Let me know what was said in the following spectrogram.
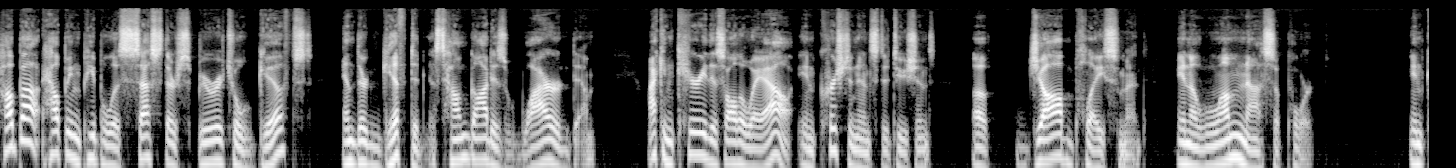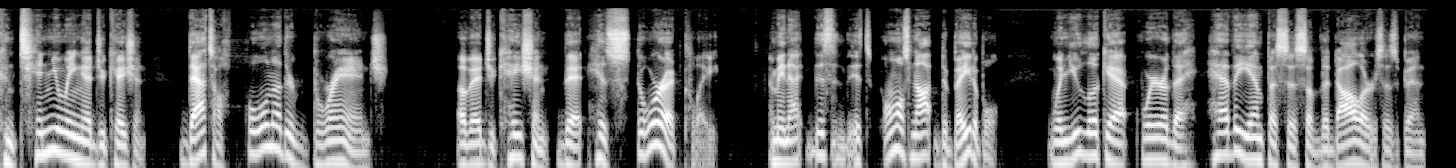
How about helping people assess their spiritual gifts and their giftedness, how God has wired them? I can carry this all the way out in Christian institutions of job placement, in alumni support, in continuing education. That's a whole nother branch of education that historically, I mean, I, this is it's almost not debatable. When you look at where the heavy emphasis of the dollars has been,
